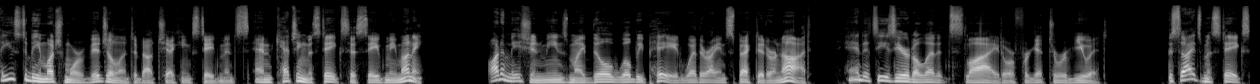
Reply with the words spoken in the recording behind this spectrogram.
I used to be much more vigilant about checking statements, and catching mistakes has saved me money. Automation means my bill will be paid whether I inspect it or not, and it's easier to let it slide or forget to review it. Besides mistakes,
